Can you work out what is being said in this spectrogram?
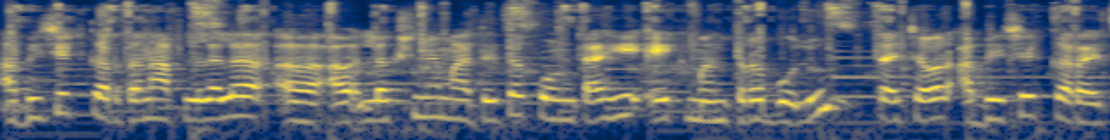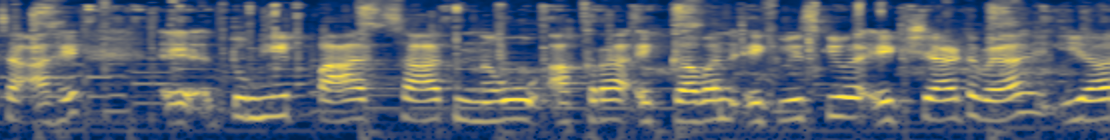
अभिषेक करताना आपल्याला लक्ष्मी मातेचा कोणताही एक मंत्र बोलून त्याच्यावर अभिषेक करायचा आहे. ए, तुम्ही पाच सात नऊ अकरा एकावन्न एकवीस किंवा एकशे आठ वेळा या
